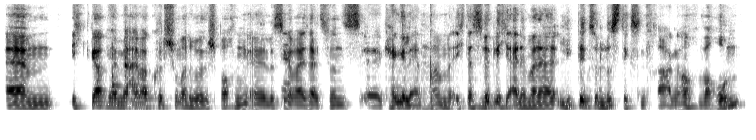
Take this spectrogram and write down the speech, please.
Ähm, ich glaube, wir haben ja einmal kurz schon mal drüber gesprochen, äh, lustigerweise, als wir uns äh, kennengelernt haben. Ich, das ist wirklich eine meiner Lieblings- und lustigsten Fragen auch. Warum?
